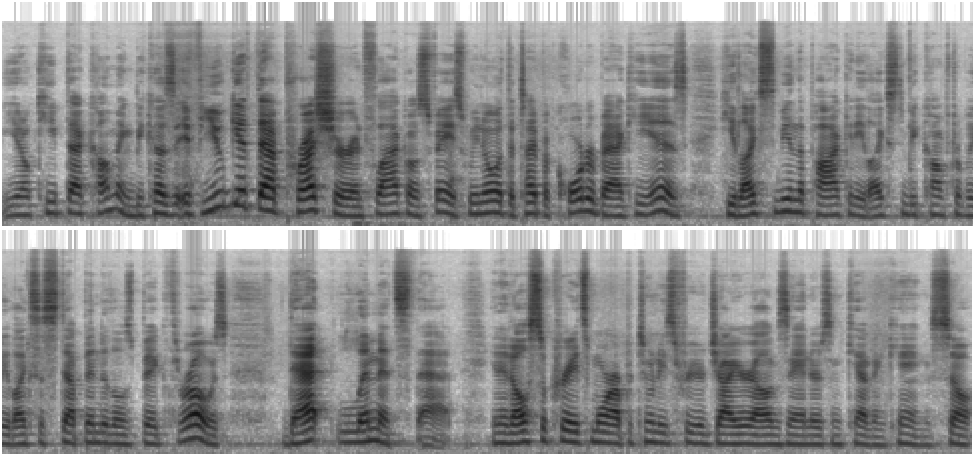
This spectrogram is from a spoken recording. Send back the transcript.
you know, keep that coming because if you get that pressure in Flacco's face, we know what the type of quarterback he is. He likes to be in the pocket, he likes to be comfortable, he likes to step into those big throws. That limits that. And it also creates more opportunities for your Jaire Alexanders and Kevin Kings. So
